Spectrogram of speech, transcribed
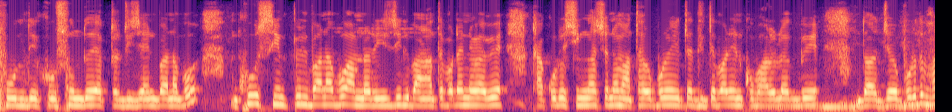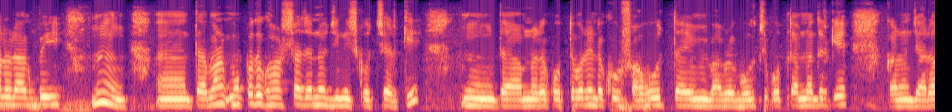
ফুল দিয়ে খুব সুন্দর একটা ডিজাইন বানাবো। খুব সিম্পল বানাবো, আপনারা ইজিলি বানাতে পারেন এভাবে। ঠাকুরের সিংহাসনে মাথার উপরে এটা দিতে পারেন, খুব ভালো লাগবে। দরজার উপরে তো ভালো লাগবেই। হুম তা আমার মোট কথা ঘর সাজানোর জিনিস করছে আর কি। তা আপনারা করতে পারেন, এটা খুব সহজ, তাই আমি বারবার বলছি করতে আপনাদেরকে। কারণ যারা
